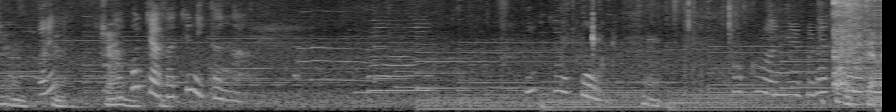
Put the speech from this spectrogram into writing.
じゃん。じゃん。じゃん。ちゃん。そっちにいたん。だ。うん、うん、僕はね、ブラックをしてほ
